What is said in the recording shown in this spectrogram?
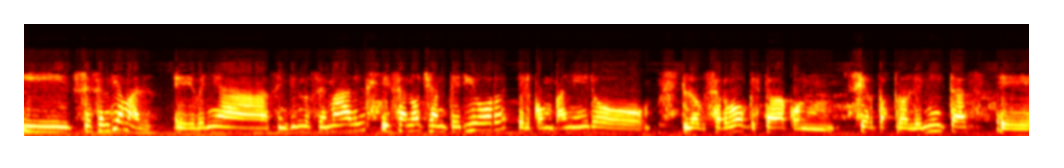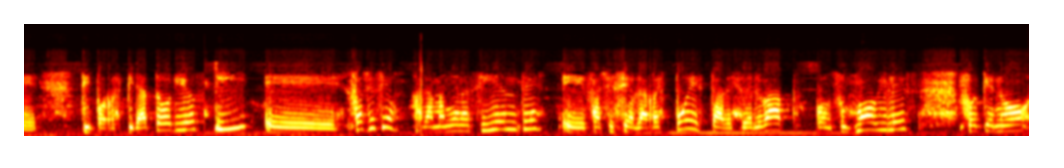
y se sentía mal, eh, venía sintiéndose mal. Esa noche anterior el compañero lo observó que estaba con ciertos problemitas eh, tipo respiratorios y eh, falleció. A la mañana siguiente falleció. La respuesta desde el VAP con sus móviles fue que no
